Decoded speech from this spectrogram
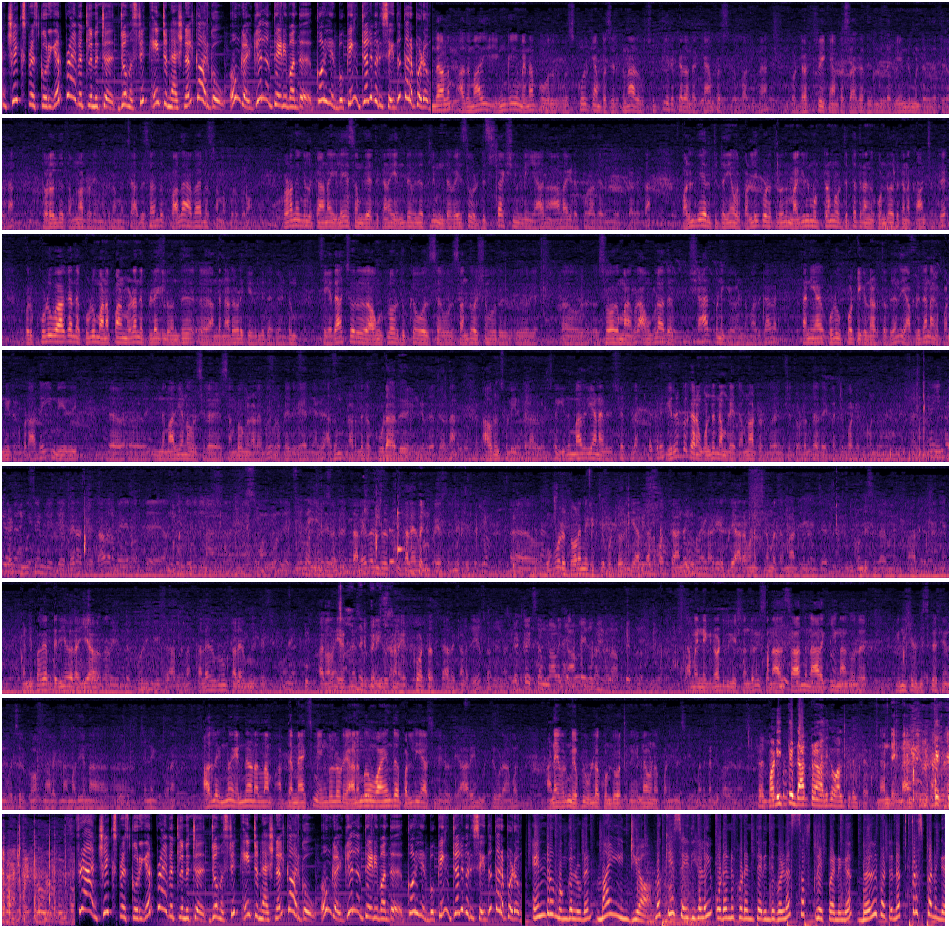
Branch express courier private limited domestic international cargo உங்கள் இல்லம் தேடி வந்து கொரியர் புக்கிங் டெலிவரி செய்து தரப்படும். இருந்தாலும் அது மாதிரி எங்கேயும் என்ன ஒரு ஒரு ஸ்கூல் கேம்பஸ் இருக்குன்னா அதை சுற்றி இருக்கிற அந்த கேம்பஸ் பார்த்தீங்கன்னா ஒரு ட்ரக் ஃப்ரீ கேம்பஸாக அது இருந்துவிட வேண்டும் என்ற விதத்தில் தான் தொடர்ந்து தமிழ்நாட்டுடைய முதலமைச்சர் அது சார்ந்து பல அவேர்னஸ் நம்ம கொடுக்குறோம். குழந்தைங்களுக்கான இளைய சமுதாயத்துக்கான எந்த விதத்திலும் இந்த வயசில் ஒரு டிஸ்ட்ராக்ஷனுக்கு நீங்கள் யாரும் ஆளாகிடக்கூடாது என்பதற்காக தான் பல்வேறு திட்டம் ஏன் ஒரு பள்ளிக்கூடத்தில் வந்து மகிழ் முற்றம்னு ஒரு திட்டத்தை நாங்கள் கொண்டு வரதுக்கான கான்செப்ட் ஒரு குழுவாக அந்த குழு மனப்பான்மையோட அந்த பிள்ளைகள் வந்து அந்த நடவடிக்கை இருந்துட வேண்டும். ஸோ ஏதாச்சும் ஒரு அவங்களுக்குள்ள ஒரு துக்கம் ஒரு ச- ஒரு சந்தோஷம் ஒரு ஒரு, ஒரு சோகமான கூட அவங்களும் அதை ஷேர் பண்ணிக்க வேண்டும். அதுக்காக தனியாக குழு போட்டிகள் நடத்துறது வந்து அப்படி தான் நாங்கள் பண்ணிட்டு இருக்கோம். பட் அதையும் மீறி இந்த மாதிரியான ஒரு சில சம்பவங்கள் நடக்கும்போது ஒரு அப்படியே வேதனையாக அதுவும் நடந்துடக்கூடாது என்கிற விதத்தில் தான் அவரும் சொல்லியிருக்கிறார்கள். ஸோ இது மாதிரியான விஷயத்தில் இருப்புக்கரம் கொண்டு நம்முடைய தமிழ்நாட்டோட முதலமைச்சர் தொடர்ந்து அதை கட்டுப்பாட்டுக்கு கொண்டு வந்து கொண்டிருக்கிறார் முஸ்லீம் லீக் பேராசிரியர் வந்து அந்த இது வந்து தலைவர்களுக்கும் தலைவரும் பேசக்கூடியது. ஒவ்வொரு தோழமை கட்சியை பொறுத்தவரைக்கும் யாருந்தாலும் பத்து ஆண்டுகள் மேலாக எப்படி அரவணைச்சு நம்ம தமிழ்நாட்டு முதலமைச்சர் கொண்டு செல்ல பார்த்துருக்கீங்க. கண்டிப்பாக பெரியவர் ஐயா அவர்களுடைய இந்த கோரிக்கை சார்ந்தனா தலைவர்களும் தலைவர்களும் பேசிக்குவாங்க. அதனால தான் ஏற்கனவே எங்களுக்கான ஹெட் குவார்ட்டர்ஸ் அதுக்கான எக்ஸாம் நாளைக்கு ஆன்லைனில் நம்ம இன்னைக்கு நோட்டிஃபிகேஷன் வந்திருக்கு ஸோ நான் அது சார்ந்து நாளைக்கு நாங்கள் ஒரு இனிஷியல் டிஸ்கஷன் வச்சுருக்கோம். நாளைக்கு நான் மதியம் நான் சென்னைக்கு போகிறேன் அதில் இன்னும் என்னென்னலாம் அந்த மேக்ஸிமம் எங்களுடைய அனுபவம் வாய்ந்த பள்ளி ஆசிரியர்கள் யாரையும் விட்டு விடாமல் அனைவரும் எப்படி உள்ளே கொண்டு வரதுக்கு என்ன வேணும் பணிகள் செய்யுமோ அதை கண்டிப்பாக படித்து டாக்டர் ஆனதுக்கு வாழ்த்துக்கள் சார். நன்றி நன்றி. Branch express courier private limited domestic international cargo உங்கள் இல்லம் தேடி வந்து கொரியர் புக்கிங் டெலிவரி செய்து தரப்படும். என்றும் உங்களுடன் மை இந்தியா முக்கிய செய்திகளை உடனுக்குடன் தெரிந்து கொள்ள சப்ஸ்கிரைப் பண்ணுங்க பெல் பட்டனை பிரஸ் பண்ணுங்க.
